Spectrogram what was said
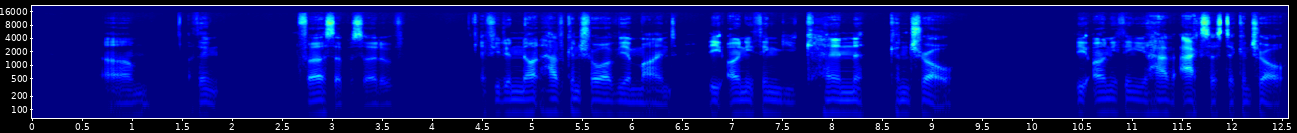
um, I think, first episode of if you do not have control of your mind, the only thing you can control, the only thing you have access to control,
